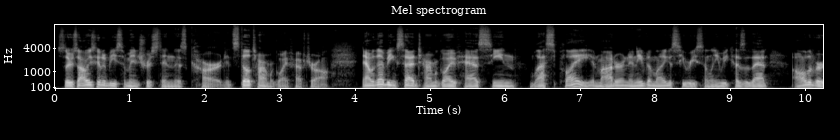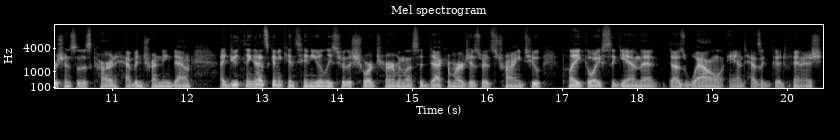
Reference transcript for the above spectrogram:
so there's always going to be some interest in this card. It's still Tarmogoyf after all. Now, with that being said, Tarmogoyf has seen less play in Modern and even Legacy recently. Because of that, all the versions of this card have been trending down. I do think that's going to continue, at least for the short term, unless a deck emerges where it's trying to play Goyfs again that does well and has a good finish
